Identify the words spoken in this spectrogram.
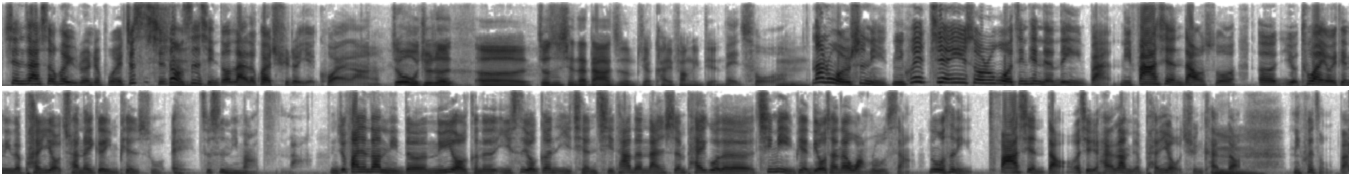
现在社会舆论就不会。就是其实这种事情都来得快去得也快啦。就我觉得，呃，就是现在大家真的比较开放一点。没错。嗯，那如果是你，你会建议说，如果今天你的另一半，你发现到说，呃，有突然有一天你的朋友传了一个影片，说，哎，这是你马子吗？你就发现到你的女友可能疑似有跟以前其他的男生拍过的亲密影片流传在网络上。如果是你发现到，而且还让你的朋友群看到，嗯、你会怎么办？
